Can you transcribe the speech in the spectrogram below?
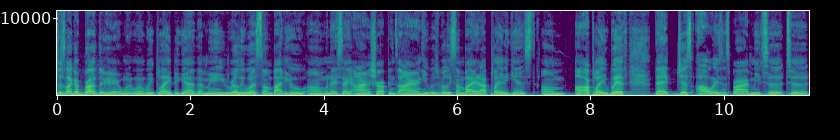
just like a brother here when, when we played together. I mean, he really was somebody who, um, when they say iron sharpens iron, he was really somebody that I played against, um, uh, I played with, that just always inspired me to to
